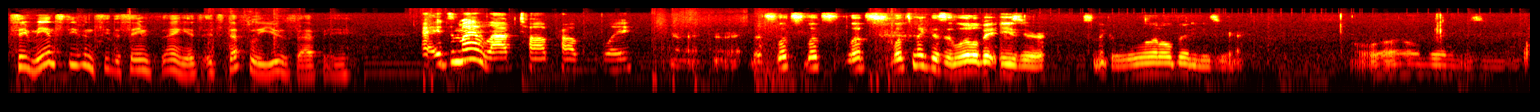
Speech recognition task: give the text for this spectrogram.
See, me and Steven see the same thing. It's it's definitely you, Safi. Uh, It's my laptop, probably. Alright, alright. Let's let's let's let's let's make this a little bit easier. Let's make it a little bit easier. A little bit easier.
